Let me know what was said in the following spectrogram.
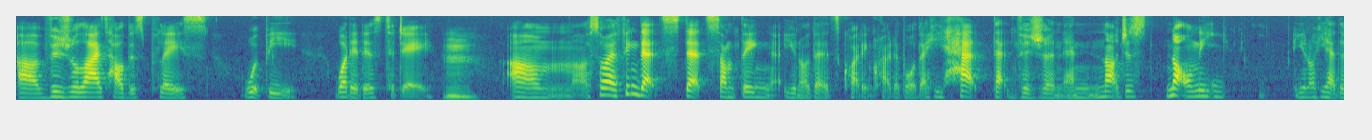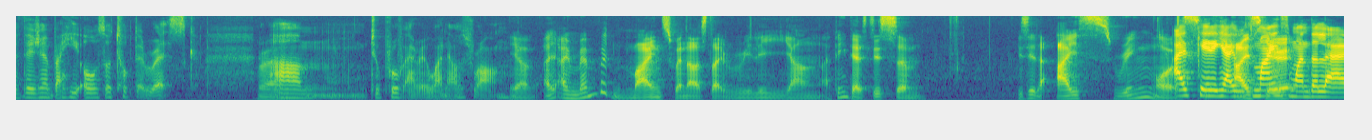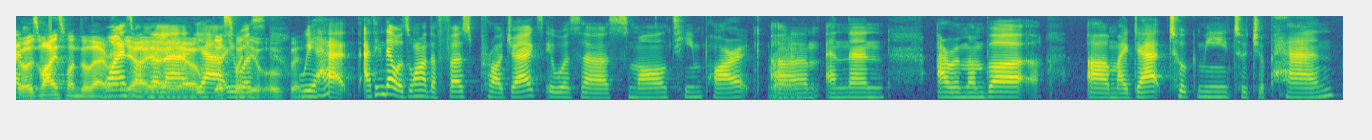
uh, visualize how this place would be what it is today. Mm. Um, so I think that's that's something you know that's quite incredible that he had that vision and not just not only you know he had the vision but he also took the risk Right. um, to prove everyone else wrong. Yeah, I, I remember mines when I was like really young. I think there's this um, is it an ice ring or Ice skating, yeah, it was Mines skate? Wonderland. It was Mines Wonderland, right? Once yeah, Wonderland, yeah, yeah, Just it when was. it opened. We had, I think that was one of the first projects. It was a small theme park, Right. um, and then I remember uh, my dad took me to Japan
